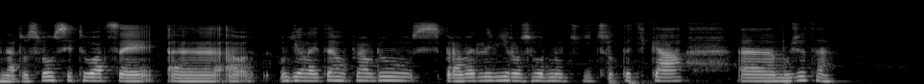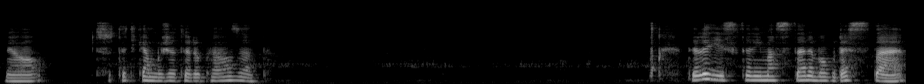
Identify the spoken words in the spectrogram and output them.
na tu svou situaci eh, a udělejte opravdu spravedlivý rozhodnutí, co teďka eh, můžete. Jo? Co teďka můžete dokázat. Ty lidi, s kterými jste nebo kde jste,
